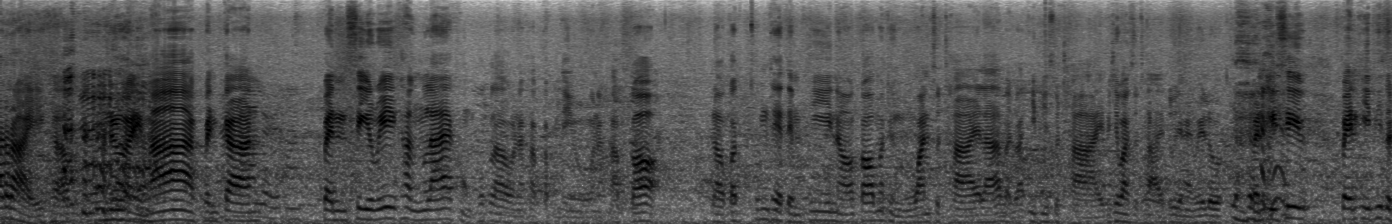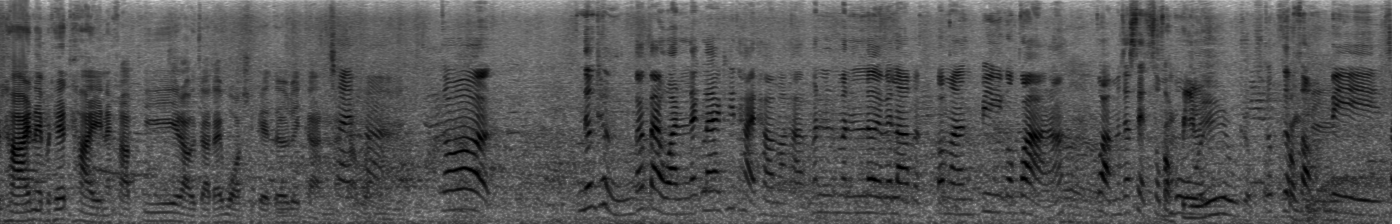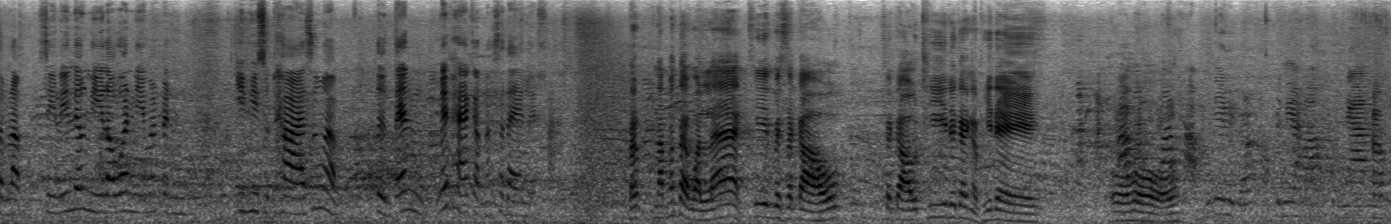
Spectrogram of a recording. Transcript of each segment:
าไหลครับ เหนื่อยมากเป็นการเป็นซีรีส์ครั้งแรกของพวกเรานะครับกับนิวนะครับก็เราก็ทุ่มเทเต็มที่เนาะก็มาถึงวันสุดท้ายแล้วแบบว่า EP สุดท้ายไม่ใช่วันสุดท้ายดูยังไงไม่รู้ เป็น EP เป็น EP สุดท้ายในประเทศไทยนะครับ ที่เราจะได้ watch together ด้วยกันนะใช่ครับ ค่ะ ก็ นึกถึงตั้งแต่วันแรก ๆที่ถ่ายทำอะค่ะ มันมันเลยเวลาแบบประมาณปีกว่าๆเนอะใช่กว่ามันจะเสร็จสมสองบูปีรณ์แล้วเกือบเกือบสองปีสำหรับซีรีส์เรื่องนี้แล้ววันนี้มันเป็น EP สุดท้ายซึ่งแบบตื่นเต้นไม่แพ้กับนักแสดงเลยค่ะ ตั้งนับตั้งแต่วันแรกที่ไปสเกลสเกลที่ด้วยกันกับพี่เดย์โอ้โห ถามพี่เดวิดว่าเป็นไงคะผลงานครับ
